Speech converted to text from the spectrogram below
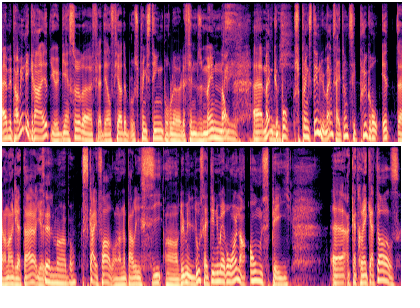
Euh, mais parmi les grands hits, il y a eu bien sûr euh, Philadelphia de Bruce Springsteen pour le, le film du même nom. Hey, Euh, même que pour Springsteen lui-même, ça a été un de ses plus gros hits euh, en Angleterre. Il y a eu Tellement bon. Skyfall, on en a parlé ici en 2012, ça a été numéro un dans 11 pays. Euh, en 94,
